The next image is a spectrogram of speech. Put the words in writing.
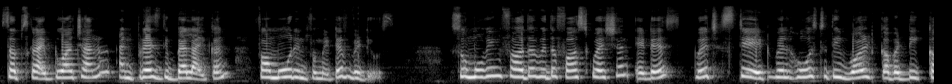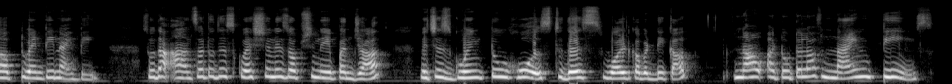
subscribe to our channel and press the bell icon for more informative videos. So moving further with the first question, it is which state will host the World Kabaddi Cup 2019? So the answer to this question is option A Punjab which is going to host this World Kabaddi Cup. Now a total of 9 teams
